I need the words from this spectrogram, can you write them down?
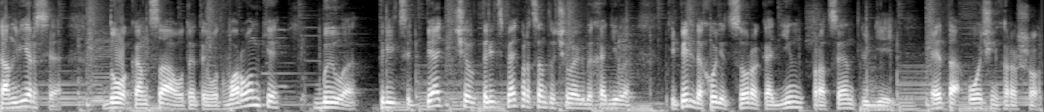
конверсия до конца вот этой вот воронки было 35, 35% человек доходило, теперь доходит 41% людей. Это очень хорошо.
